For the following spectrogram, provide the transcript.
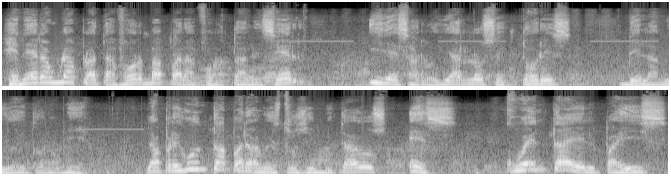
genera una plataforma para fortalecer y desarrollar los sectores de la bioeconomía. La pregunta para nuestros invitados es, ¿cuenta el país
